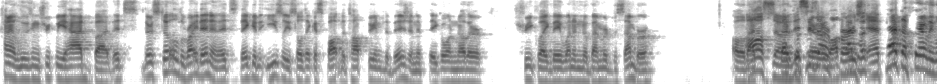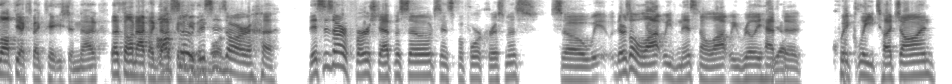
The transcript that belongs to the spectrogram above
kind of losing streak we had, but it's they're still right in it. It's they could easily still take a spot in the top three in the division if they go another streak like they went in November, December. Although that's, also, that's this is our lofty, first. That's, ep- that's, a fairly lofty expectation. That, let's not act like that's going to be. this norm. is our uh, this is our first episode since before Christmas. So we, there's a lot we've missed and a lot we really have yep. to quickly touch on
